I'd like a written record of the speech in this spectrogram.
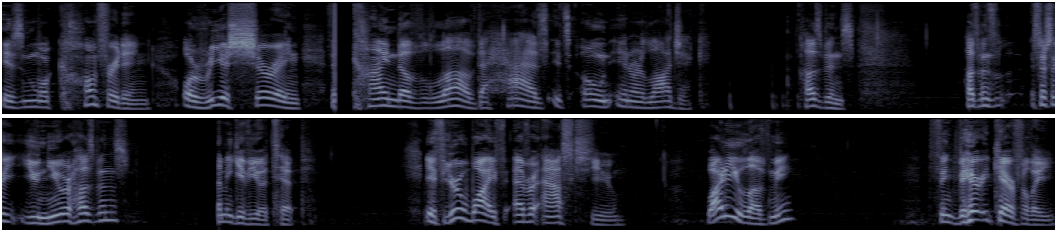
is more comforting or reassuring than kind of love that has its own inner logic. Husbands, husbands, especially you newer husbands, let me give you a tip. If your wife ever asks you, Why do you love me? think very carefully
